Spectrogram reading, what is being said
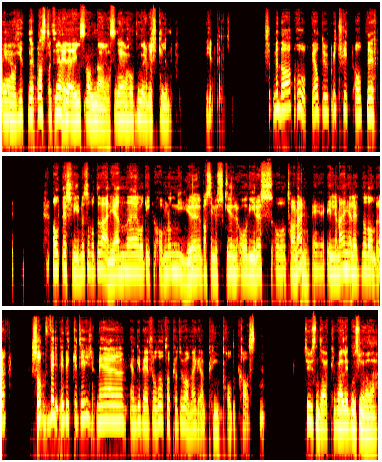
det er, det er plass til flere i salen der, så det håper vi virkelig. Men da håper jeg at du blir kvitt alt det, alt det slimet som måtte være igjen, eh, og at det ikke kommer noen nye basilusker og virus og tar deg, eh, eller meg, eller noen andre. Så veldig lykke til med MGP, Frode, og takk for at du var med i Grand Prix-podkasten. Tusen takk. Veldig koselig å være.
